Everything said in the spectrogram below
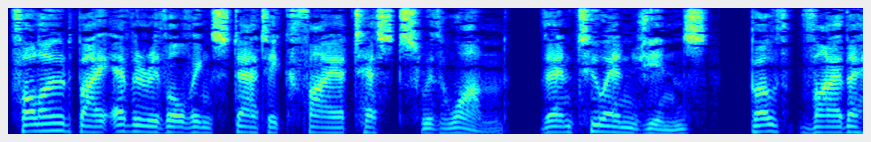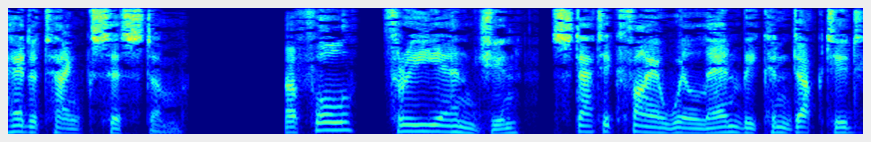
followed by ever-evolving static fire tests with one, then two engines, both via the header tank system. A full, three-engine, static fire will then be conducted,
